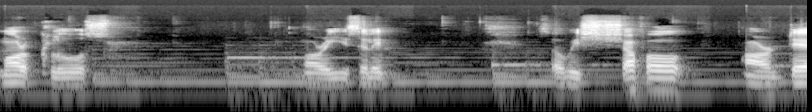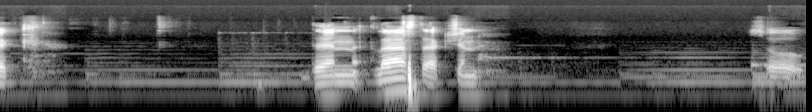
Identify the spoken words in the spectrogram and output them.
more clues more easily. So we shuffle our deck. Then last action. So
